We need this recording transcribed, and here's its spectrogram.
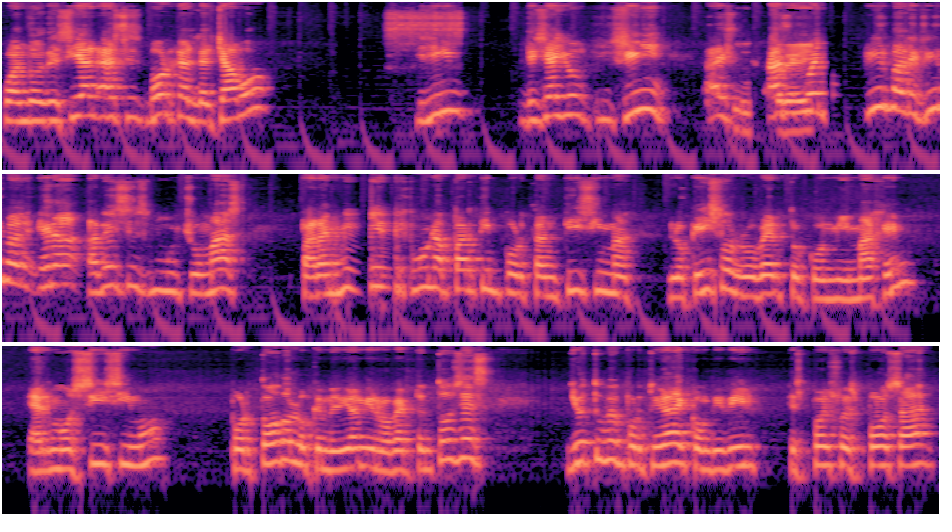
cuando decían, ¿haces Borja el del Chavo? Y decía yo, sí, haz, cuenta, fírmale, fírmale. Era a veces mucho más. Para mí fue una parte importantísima lo que hizo Roberto con mi imagen hermosísimo por todo lo que me dio a mi Roberto. Entonces, yo tuve oportunidad de convivir, después su esposa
